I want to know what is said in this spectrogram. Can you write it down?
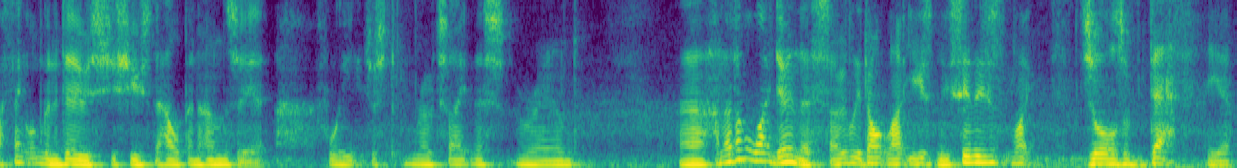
I think what I'm going to do is just use the helping hands here. If we just rotate this around. Uh, and I don't like doing this, I really don't like using these. See these like jaws of death here?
